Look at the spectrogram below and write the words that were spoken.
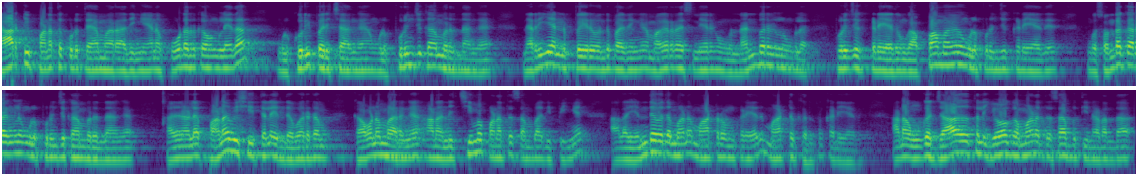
யார்கிட்டையும் பணத்தை கொடுத்து ஏமாறாதீங்க. ஏன்னா கூட இருக்கவங்களே தான் உங்களுக்கு குறிப்பறிச்சாங்க உங்களை புரிஞ்சுக்காமல் இருந்தாங்க. நிறைய பேர் வந்து பார்த்தீங்கன்னா மகர ராசி நேரம் உங்கள் நண்பர்கள் உங்களை புரிஞ்சுக்க கிடையாது. உங்கள் அப்பா அம்மாவே உங்களை புரிஞ்சுக்க கிடையாது. உங்கள் சொந்தக்காரங்களும் உங்களை புரிஞ்சுக்காமல் இருந்தாங்க. அதனால் பண விஷயத்தில் இந்த வருடம் கவனமாக இருங்க. ஆனால் நிச்சயமாக பணத்தை சம்பாதிப்பீங்க. அதில் எந்த விதமான மாற்றமும் கிடையாது. மாற்று கருத்தும் கிடையாது. ஆனால் உங்கள் ஜாதகத்தில் யோகமான தசாபுத்தி நடந்தால்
